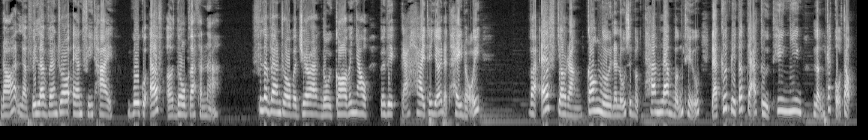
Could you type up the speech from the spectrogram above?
Đó là Philavandro and Phi vua của F ở Doblathana. Philavandro và Gerard đôi co với nhau về việc cả hai thế giới đã thay đổi và F cho rằng con người là lũ sinh vật tham lam bẩn thỉu đã cướp đi tất cả từ thiên nhiên lẫn các cổ tộc.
